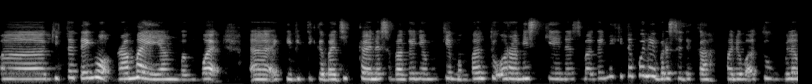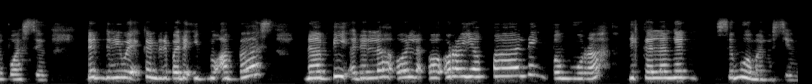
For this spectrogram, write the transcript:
uh, kita tengok ramai yang membuat uh, aktiviti kebajikan dan sebagainya mungkin membantu orang miskin dan sebagainya kita boleh bersedekah pada waktu bulan puasa. Dan diriwayatkan daripada Ibnu Abbas, Nabi adalah orang yang paling pemurah di kalangan semua manusia.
